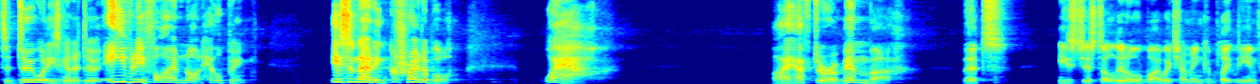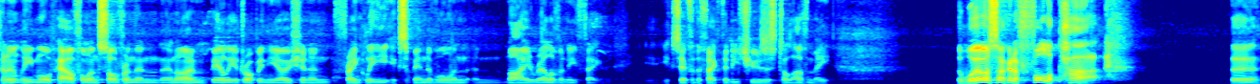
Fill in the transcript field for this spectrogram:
to do what He's going to do, even if I'm not helping. Isn't that incredible? Wow. I have to remember that he's just a little, by which I mean completely infinitely more powerful and sovereign than, I'm barely a drop in the ocean and frankly expendable and, and nigh irrelevant, fact, except for the fact that he chooses to love me. The world's not going to fall apart. The,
